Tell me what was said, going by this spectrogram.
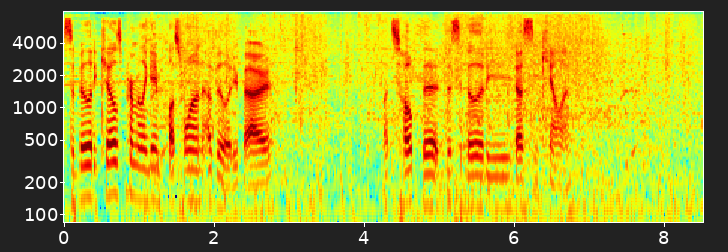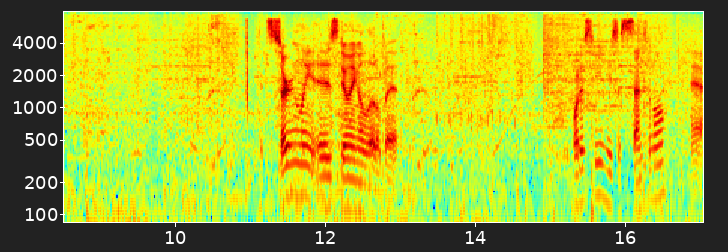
This ability kills, permanently gain plus one ability power. Let's hope that this ability does some killing. It certainly is doing a little bit. What is he? He's a sentinel? Ugh.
